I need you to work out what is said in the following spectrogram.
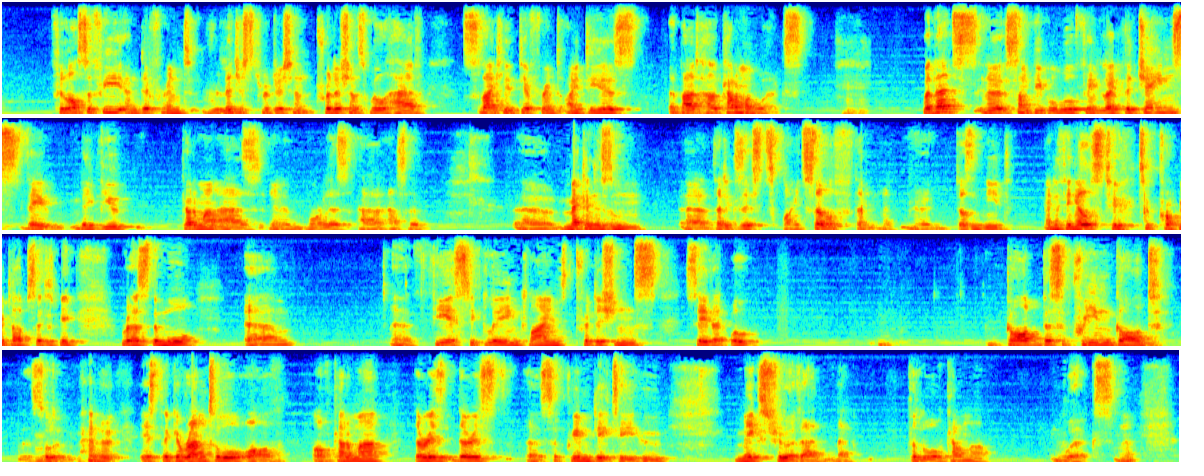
philosophy and different religious tradition, traditions will have slightly different ideas about how karma works. Mm-hmm. But that's you know some people will think like the Jains they they view karma as you know more or less uh, as a uh, mechanism uh, that exists by itself that uh, doesn't need anything else to to prop it up so to speak. Whereas the more um, uh, theistically inclined traditions say that well God, the supreme God, sort of is the guarantor of of karma. There is there is a supreme deity who makes sure that that the law of karma works, you know?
